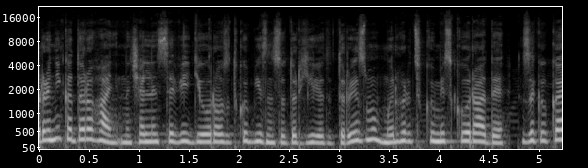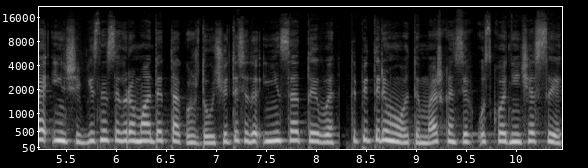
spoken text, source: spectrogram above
Вероніка Дорогань, начальниця відділу розвитку бізнесу, торгівлі та туризму Миргородської міської ради, закликає інші бізнеси громади також долучитися до ініціативи та підтримувати мешканців у складні часи.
